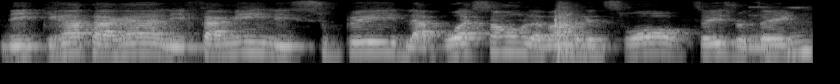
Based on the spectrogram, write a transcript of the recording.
les grands-parents, les familles, les soupers, de la boisson le vendredi soir, tu sais, je veux dire,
